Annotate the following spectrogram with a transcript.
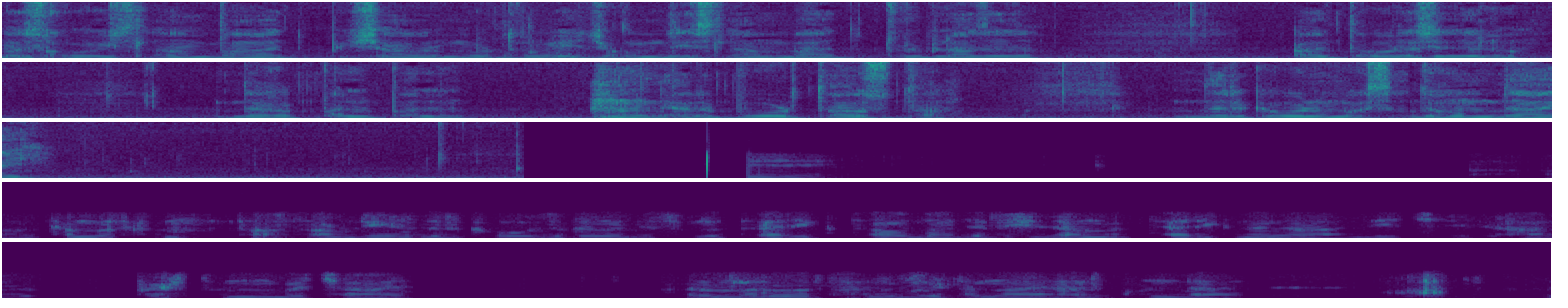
بس خو اسلام آباد پېښور موټر وې چې کوم د اسلام آباد ټول پلازه ده هلته ورسېدلو دغه پل پل رپورټ تاسو ته درکولو مقصد هم دای کم از کم تاسو اپډیټ درکو ځکه دا د سولې تحریک دا او دا د رشید احمد تحریک نه ده دی چې هر پښتون بچا هر مروت هر بریټنا هر کونډه هر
